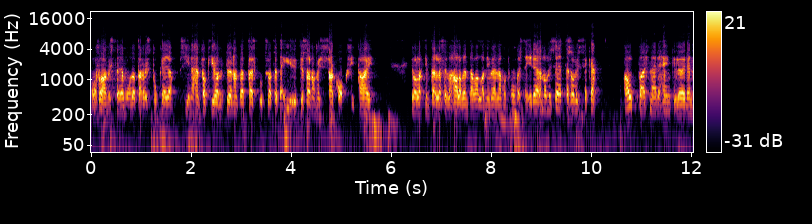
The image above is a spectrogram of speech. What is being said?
osaamista ja muuta tarvitsisi tukea. Ja siinähän toki on, työnantajat taisi kutsua tätä irtisanomissakoksi tai jollakin tällaisella halventavalla nimellä, mutta mun mielestä ideahan oli se, että se olisi sekä auttaisi näiden henkilöiden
